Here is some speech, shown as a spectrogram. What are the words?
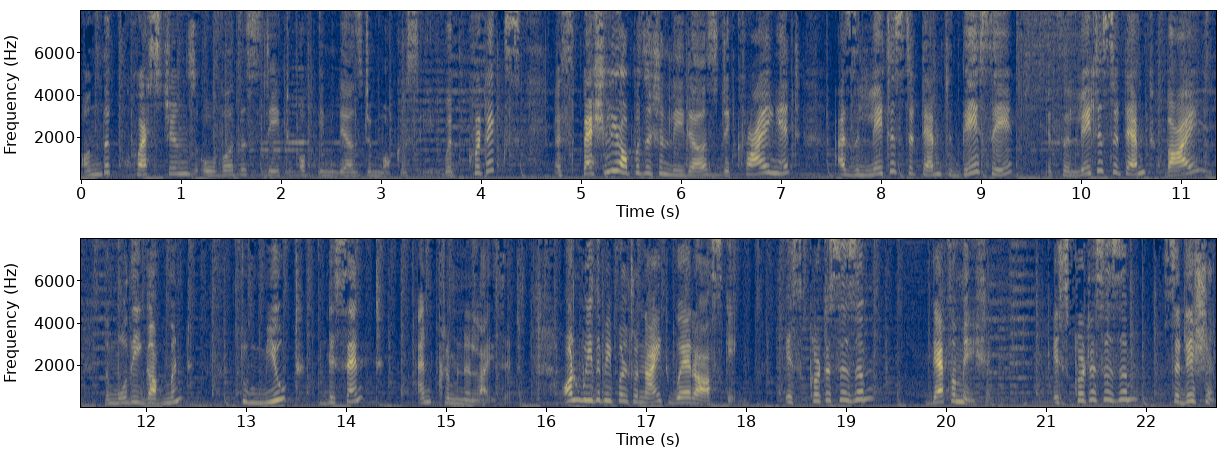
on the questions over the state of India's democracy, with critics, especially opposition leaders, decrying it as the latest attempt, they say it's the latest attempt by the Modi government to mute dissent and criminalize it. On We the People tonight, we're asking Is criticism defamation? Is criticism sedition?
